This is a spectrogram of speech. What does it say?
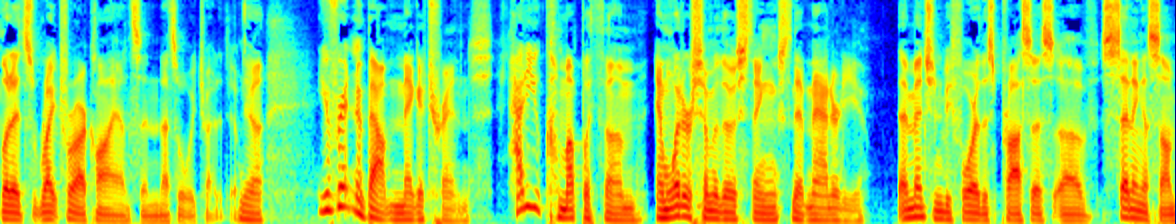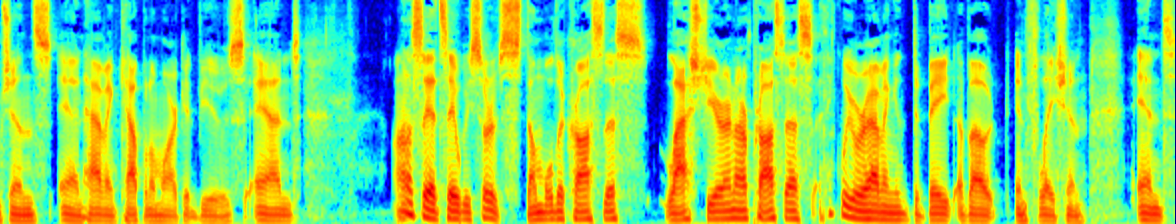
but it's right for our clients. And that's what we try to do. Yeah. You've written about megatrends. How do you come up with them, and what are some of those things that matter to you? I mentioned before this process of setting assumptions and having capital market views. And honestly, I'd say we sort of stumbled across this last year in our process. I think we were having a debate about inflation and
